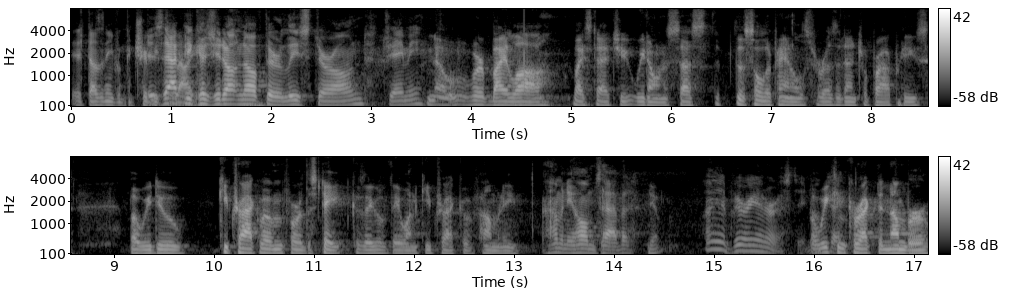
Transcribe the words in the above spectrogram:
it doesn't even contribute Is that value. because you don't know if they're leased or owned, Jamie? No, we're by law, by statute, we don't assess the- the solar panels for residential properties, but we do keep track of them for the state, because they, they want to keep track of how many, How many homes have it? Yep. Oh, yeah, very interesting. but we Okay. can correct the number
